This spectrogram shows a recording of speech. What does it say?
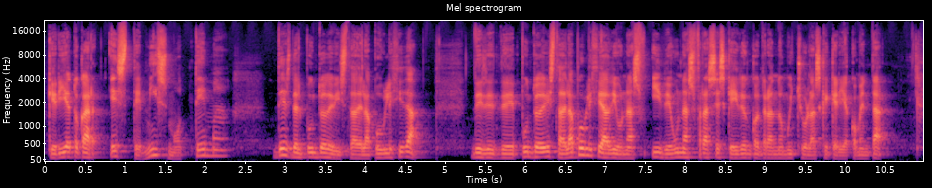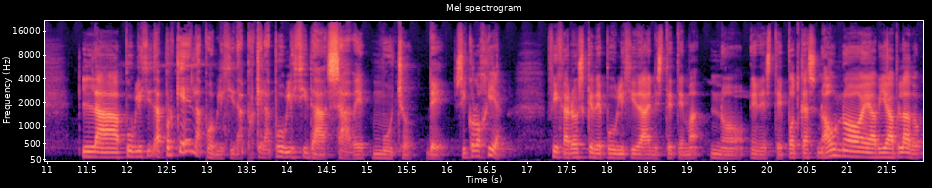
quería tocar este mismo tema desde el punto de vista de la publicidad. Desde el punto de vista de la publicidad y, unas, y de unas frases que he ido encontrando muy chulas que quería comentar. La publicidad, ¿por qué la publicidad? Porque la publicidad sabe mucho de psicología. Fijaros que de publicidad en este tema, no, en este podcast, aún no había hablado.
